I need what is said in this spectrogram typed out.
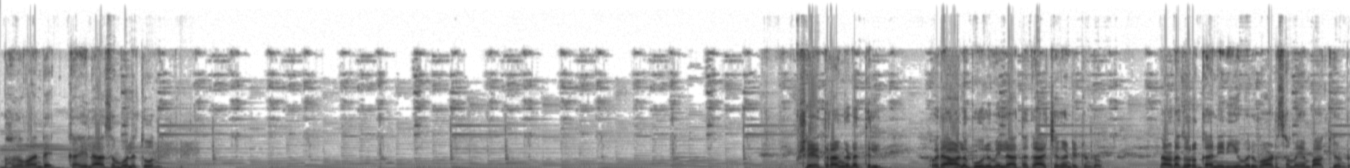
ഭഗവാന്റെ കൈലാസം പോലെ തോന്നി. ക്ഷേത്രാങ്കണത്തിൽ ഒരാൾ പോലും ഇല്ലാത്ത കാഴ്ച കണ്ടിട്ടുണ്ടോ? നട തുറക്കാൻ ഇനിയും ഒരുപാട് സമയം ബാക്കിയുണ്ട്.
